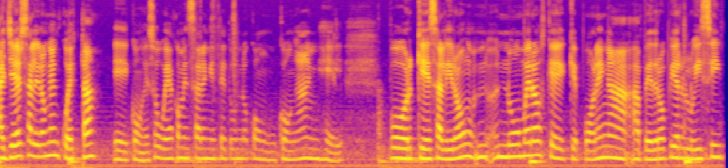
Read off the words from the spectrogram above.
Ayer salieron encuestas, eh, con eso voy a comenzar en este turno con, Ángel, porque salieron números que, ponen a, Pedro Pierluisi,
